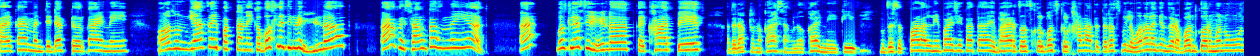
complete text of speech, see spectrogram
आहे? काय म्हणते डॉक्टर काय नाही? अजून याचाही पत्ता नाही का? बसले तिकडे हिंडत? हा काही सांगताच नाही यात हा बसले असतील हिंडत काही खात पेत आता डॉक्टरनं काय सांगलं? काय नाही की जसं पाळायला नाही पाहिजे का आता? हे बाहेरचं अचकल बसकल खाणार तर रसमीला म्हणा लागेल जरा. बंद कर म्हणून.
